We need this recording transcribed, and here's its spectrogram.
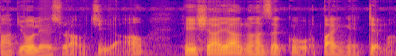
ဘာပြောလဲဆိုတာကိုကြည့်အောင်ဟေရှာယ59အပိုင်ငယ်1မှာ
